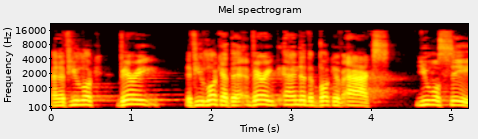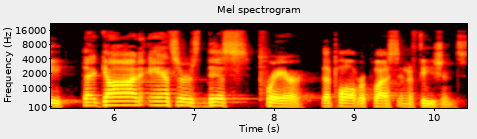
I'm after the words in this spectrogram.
And if you look very, if you look at the very end of the book of Acts, you will see that God answers this prayer that Paul requests in Ephesians.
